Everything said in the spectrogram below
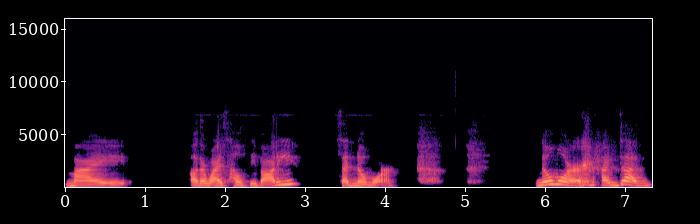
my otherwise healthy body said, No more. no more. I'm done.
